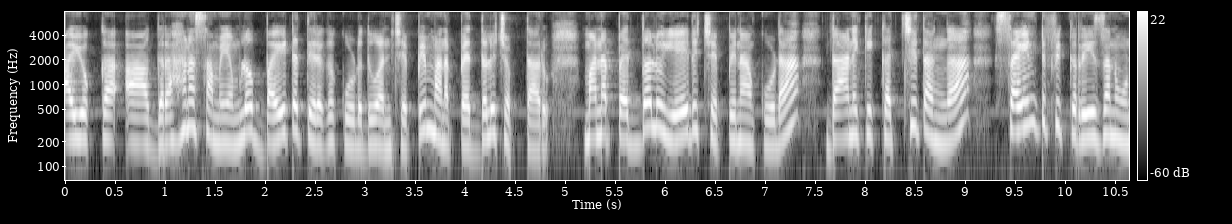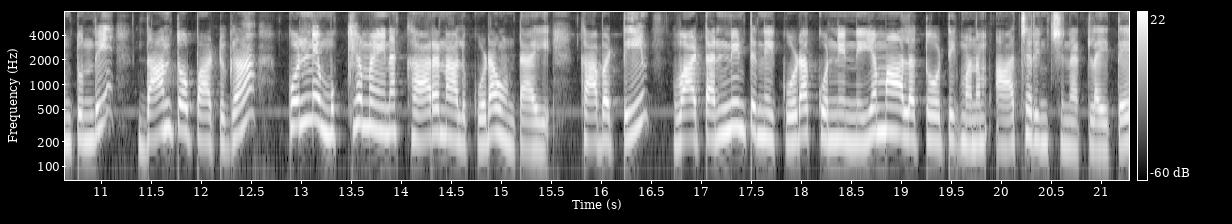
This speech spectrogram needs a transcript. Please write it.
ఆ యొక్క ఆ గ్రహణ సమయంలో బయట తిరగకూడదు అని చెప్పి మన పెద్దలు చెప్తారు. మన పెద్దలు ఏది చెప్పినా కూడా దానికి ఖచ్చితంగా సైంటిఫిక్ రీజన్ ఉంటుంది. దాంతోపాటుగా కొన్ని ముఖ్యమైన కారణాలు కూడా ఉంటాయి. కాబట్టి వాటన్నింటినీ కూడా కొన్ని నియమాలతోటి మనం ఆచరించినట్లయితే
